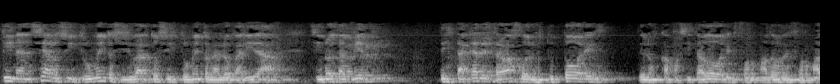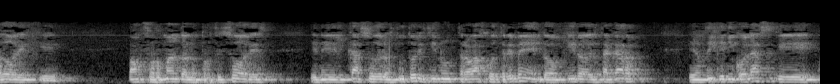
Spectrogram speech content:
financiar los instrumentos y llevar todos los instrumentos a la localidad, sino también destacar el trabajo de los tutores, de los capacitadores, formadores de formadores que van formando a los profesores. En el caso de los tutores tiene un trabajo tremendo. Quiero destacar Enrique Nicolás que,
